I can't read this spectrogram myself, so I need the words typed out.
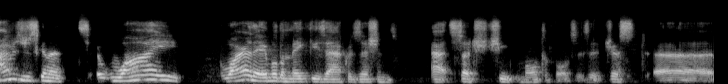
I was just gonna. Why why are they able to make these acquisitions at such cheap multiples? Is it just uh,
